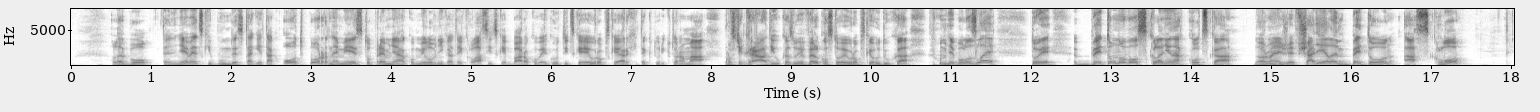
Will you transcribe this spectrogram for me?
Lebo ten nemecký Bundestag je tak odporné miesto pre mňa ako milovníka tej klasickej barokovej, gotickej európskej architektúry, ktorá má proste grády, ukazuje veľkosť toho európskeho ducha. To mne bolo zlé. To je betonovo sklenená kocka, normálne, mm. že všade je len betón a sklo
